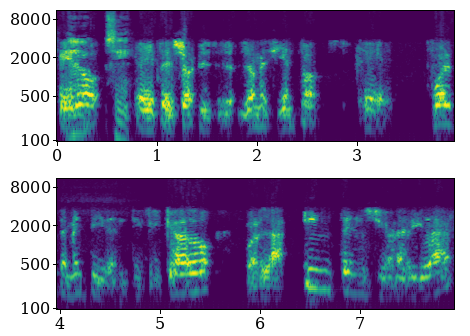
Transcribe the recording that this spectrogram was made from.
Pero este, yo, yo, me siento identificado con la intencionalidad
